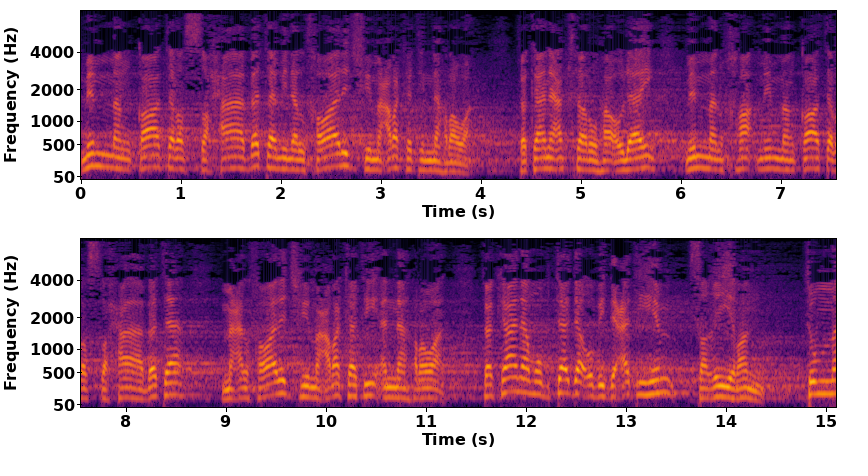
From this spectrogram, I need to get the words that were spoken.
ممن قاتل الصحابة من الخوارج في معركة النهروان. فكان أكثر هؤلاء ممن, ممن قاتل الصحابة مع الخوارج في معركة النهروان فكان مبتدأ بدعتهم صغيرا ثم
